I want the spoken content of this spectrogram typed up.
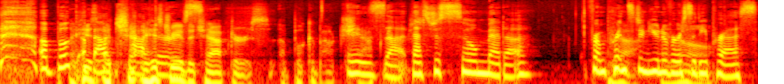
a book a his, about a, cha- a, history of the chapters. A book about chapters. Is, uh, that's just so meta from Princeton yeah, University Press.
